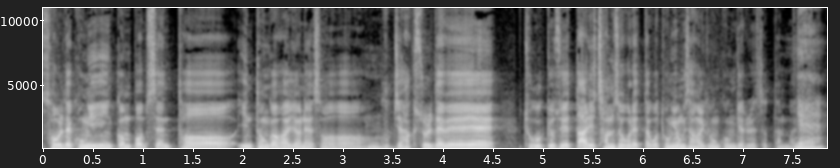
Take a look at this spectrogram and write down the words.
서울대 공익인권법센터 인턴과 관련해서 음. 국제 학술 대회에 조국 교수의 딸이 참석을 했다고 동영상을 공- 공개를 했었단 말이에요. 예.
